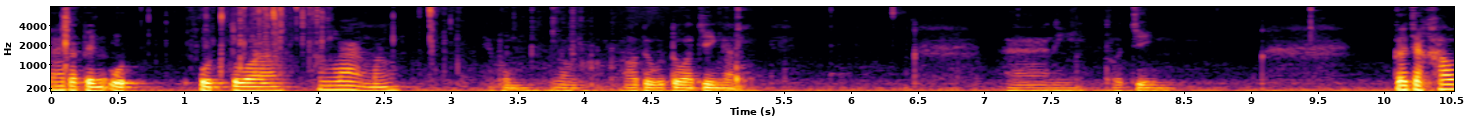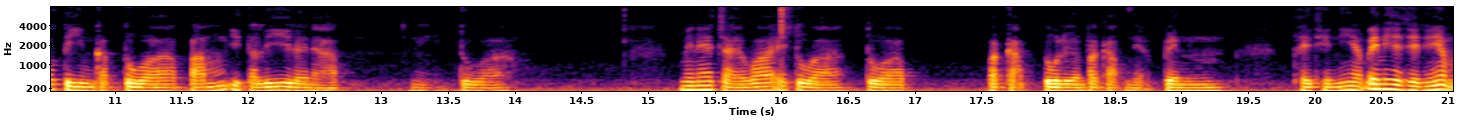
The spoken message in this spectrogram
น่าจะเป็นอุด อุดตัวข้างล่างมั้ง ผมลองเอาดูตัวจริงกันอ่านี่ตัวจริง ก็จะเข้าธีมกับตัวปั๊มอิตาลีเลยนะครับ นี่ตัว ไม่แน่ใจว่าไอ้ตัวตัวประกับตัวเรือนประกับเนี่ยเป็นไทเทเนียมไม่ใช่ไทเทเนียม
